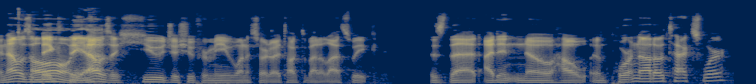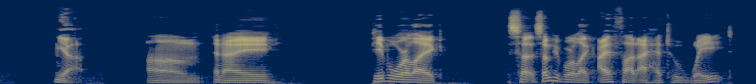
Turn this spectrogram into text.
And that was a big Oh, thing. yeah. That was a huge issue for me when I started. I talked about it last week. Is that I didn't know how important auto attacks were. Yeah. Um, and I, people were like, so, some people were like, I thought I had to wait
